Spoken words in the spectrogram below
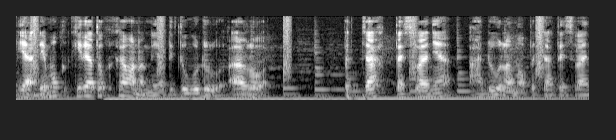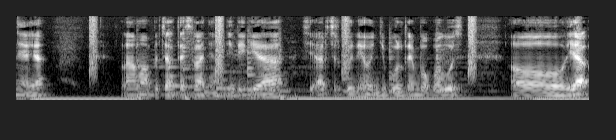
ya dia mau ke kiri atau ke kanan ya. Ditunggu dulu. Kalau pecah Teslanya, aduh lama pecah Teslanya ya lama pecah Teslanya jadi dia si Archer Queen ini oh, jebol tembok bagus oh ya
